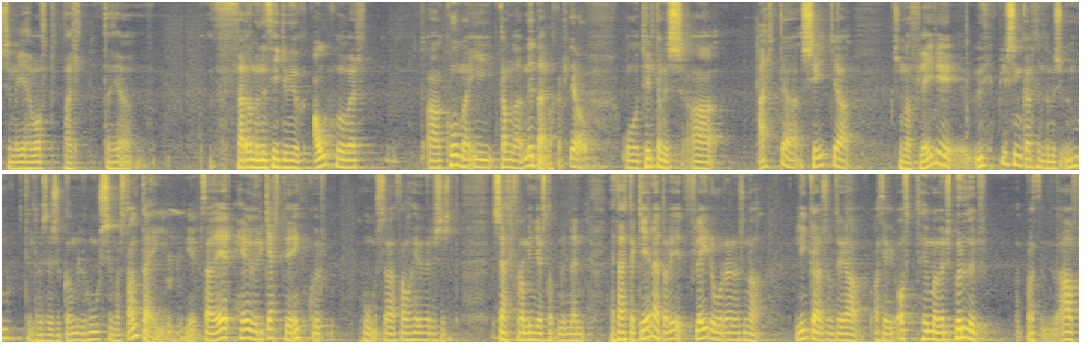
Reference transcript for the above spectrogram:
sem ég hef oft pælt að því að ferðamönnum þykir mjög áhugavert að koma í gamla miðbæðin okkar. Já. og til dæmis að ætti að setja svona fleiri upplýsingar til dæmis um til dæmis þessu gömlu hús sem að standa í. Ég, það er, hefur verið gert við einhver hús að þá hefur verið sagt, sett frá minjastofnun en, en þetta gera þetta við fleiri úr en svona líka svona að, að því oft hefur maður verið spurður af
